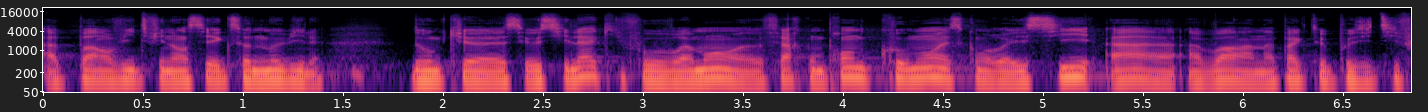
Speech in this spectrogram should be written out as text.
n'a pas envie de financer ExxonMobil. Donc, euh, c'est aussi là qu'il faut vraiment euh, faire comprendre comment est-ce qu'on réussit à avoir un impact positif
